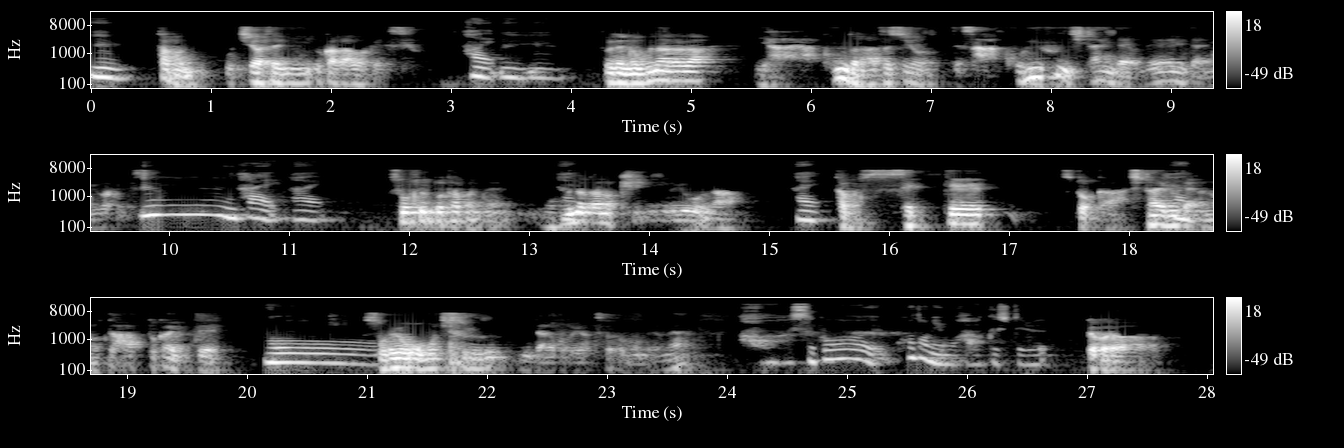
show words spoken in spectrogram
うん。多分、打ち合わせに伺うわけですよ。はい。うんうん。それで信長が、いやー、今度の安土城ってさ、こういう風にしたいんだよね、みたいに言うわけですうよ。ーん。はい。はい。そうすると多分ね、信長の気に入るような、はい。多分設計図とか下絵みたいなのをダーッと書いて、おー。それをお持ちするみたいなことをやってたと思うんだよね。はあ、すごい。好みも把握してる。だから、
